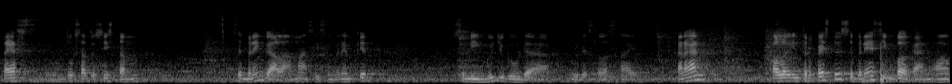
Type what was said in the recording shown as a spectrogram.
tes untuk satu sistem sebenarnya nggak lama sih sebenarnya mungkin seminggu juga udah udah selesai. Karena kan kalau interface itu sebenarnya simple kan eh,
